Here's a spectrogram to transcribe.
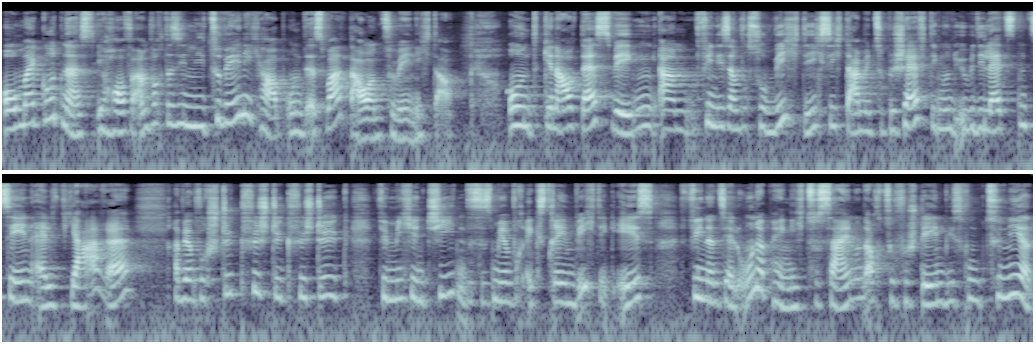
oh my goodness, ich hoffe einfach, dass ich nie zu wenig habe. Und es war dauernd zu wenig da. Und genau deswegen ähm, finde ich es einfach so wichtig, sich damit zu beschäftigen. Und über die letzten 10, 11 Jahre habe ich einfach Stück für Stück für Stück für mich entschieden, dass es mir einfach extrem wichtig ist, finanziell unabhängig zu sein und auch zu verstehen, wie es funktioniert.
